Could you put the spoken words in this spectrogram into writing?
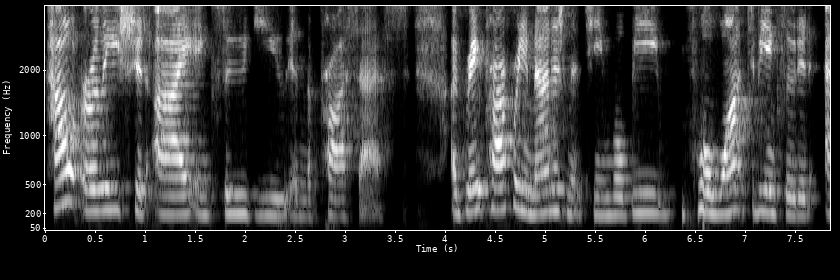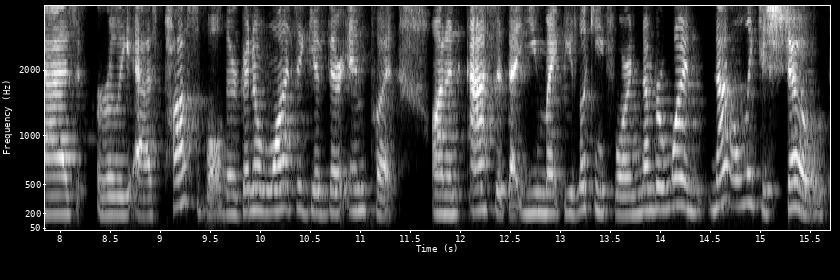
How early should I include you in the process? A great property management team will be will want to be included as early as possible they're going to want to give their input on an asset that you might be looking for number one not only to show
